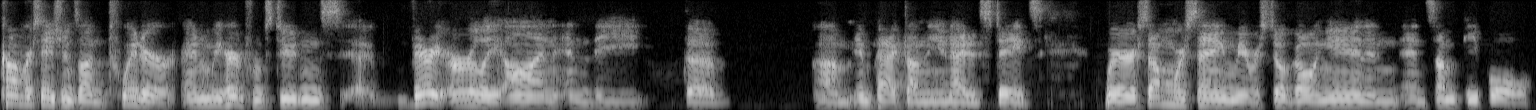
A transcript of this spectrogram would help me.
conversations on Twitter, and we heard from students uh, very early on in the the um, impact on the United States, where some were saying they were still going in, and and some people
